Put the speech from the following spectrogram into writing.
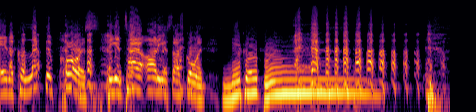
in a collective chorus, the entire audience starts going, "Nigga boo."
